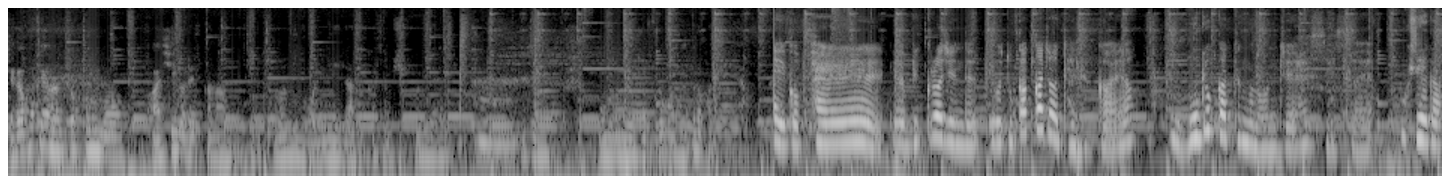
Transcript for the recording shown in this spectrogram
제가 보기에는 조금 뭐 과식을 했거나 뭐 그런 원인이지 않을까 좀 싶은데 이거 발 이거 미끄러지는데 이거 좀 깎아줘도 될까요? 목욕 같은 건 언제 할 수 있어요? 혹시 얘가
